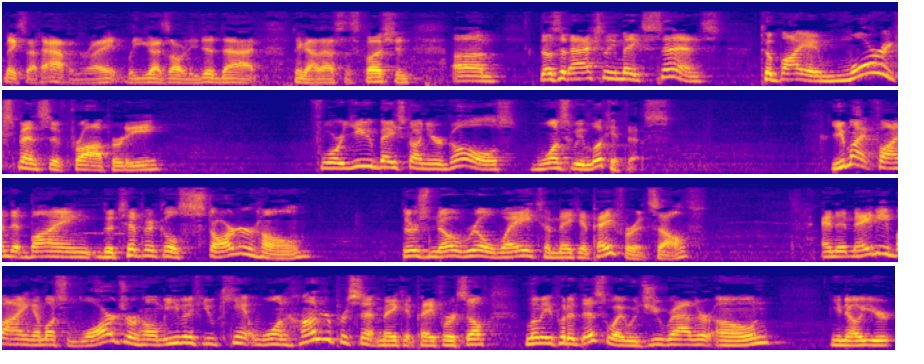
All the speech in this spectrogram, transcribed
makes that happen, right? But you guys already did that. I think I'd ask this question. Um, does it actually make sense to buy a more expensive property for you based on your goals once we look at this? You might find that buying the typical starter home, there's no real way to make it pay for itself. And it may be buying a much larger home, even if you can't 100% make it pay for itself. Let me put it this way. Would you rather own, you know, your,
